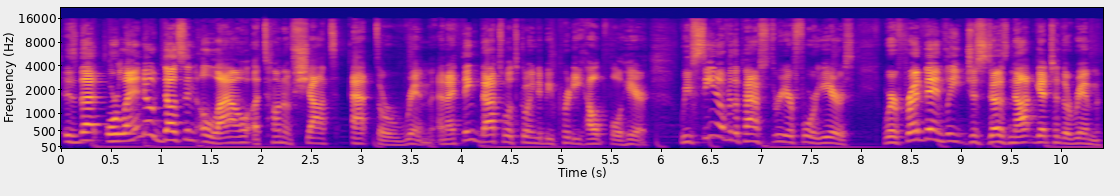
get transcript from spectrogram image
is that Orlando doesn't allow a ton of shots at the rim. And I think that's what's going to be pretty helpful here. We've seen over the past three or four years where Fred Van VanVleet just does not get to the rim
